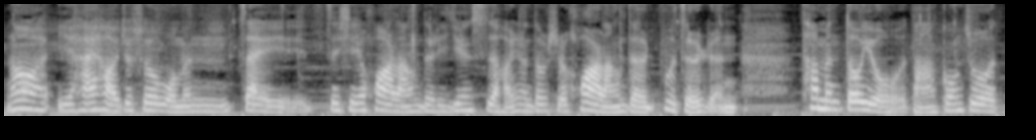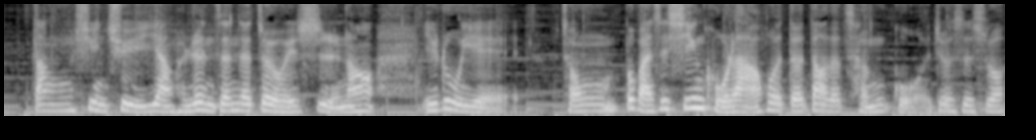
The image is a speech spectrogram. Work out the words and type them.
然后也还好，就说我们在这些画廊的理监事，好像都是画廊的负责人，他们都有把工作当兴趣一样，很认真在做回事，然后一路也。从不管是辛苦啦，或得到的成果，就是说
